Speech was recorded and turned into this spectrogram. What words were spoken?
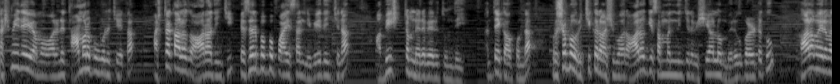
లక్ష్మీదేవి అమ్మవారిని తామర పువ్వుల చేత అష్టకాలతో ఆరాధించి పెసరపప్పు పాయసాన్ని నివేదించిన అభీష్టం నెరవేరుతుంది. అంతేకాకుండా వృషభ వృచ్చిక రాశి వారు ఆరోగ్య సంబంధించిన విషయాల్లో మెరుగుపడటకు కాలభైరవ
